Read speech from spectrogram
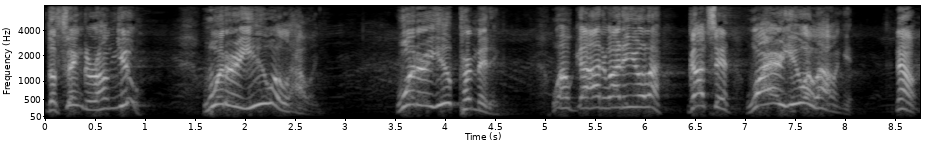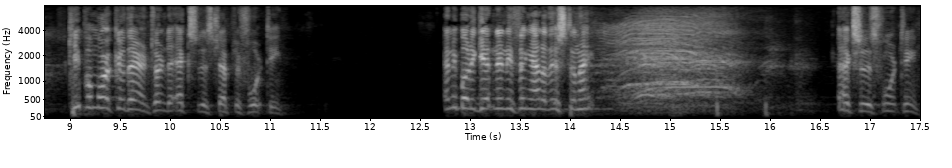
the finger on you. What are you allowing? What are you permitting? Well, God, why do you allow? God said, why are you allowing it? Now, keep a marker there and turn to Exodus chapter 14. Anybody getting anything out of this tonight? Yeah. Exodus 14.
